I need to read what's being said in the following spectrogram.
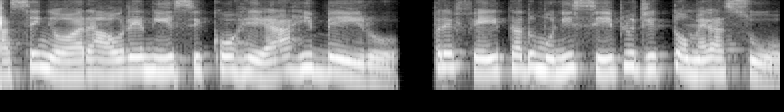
a senhora Aurenice Correa Ribeiro, prefeita do município de Açu,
